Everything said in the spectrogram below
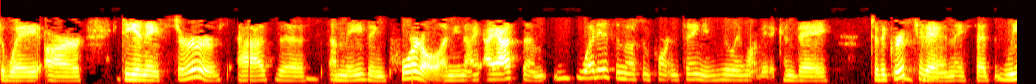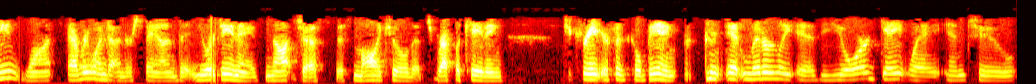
the way our DNA serves as this amazing portal. I mean, I, I asked them, what is the most important thing you really want me to convey to the group mm-hmm. today? And they said, we want everyone to understand that your DNA is not just this molecule that's replicating to create your physical being. it literally is your gateway into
